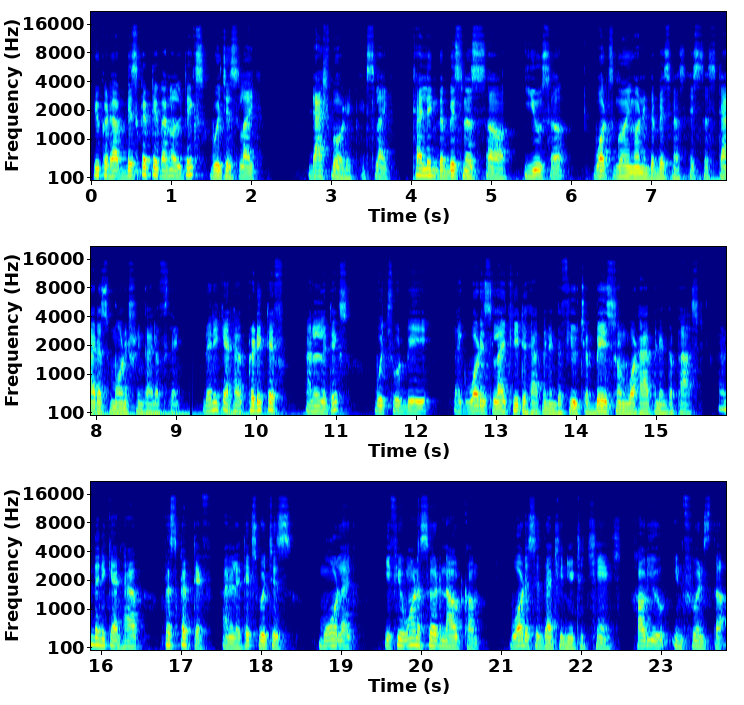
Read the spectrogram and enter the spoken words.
You could have descriptive analytics, which is like dashboarding. It's like telling the business uh, user what's going on in the business. It's the status monitoring kind of thing. Then you can have predictive analytics, which would be like what is likely to happen in the future based on what happened in the past. And then you can have prescriptive analytics, which is more like if you want a certain outcome, what is it that you need to change? How do you influence the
